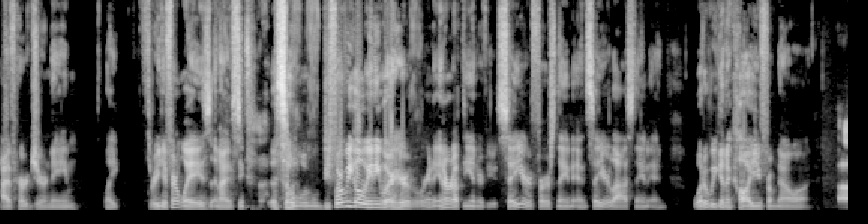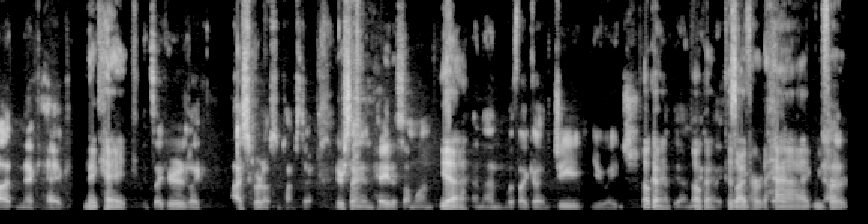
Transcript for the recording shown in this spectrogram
I've heard your name like three different ways, and I've seen. so before we go anywhere here, we're going to interrupt the interview. Say your first name and say your last name, and what are we going to call you from now on? Uh, Nic Hague. Nic Hague. It's like you're like I screw it up sometimes too. You're saying hey to someone, Yeah. and then with like a G U H Okay. at the end. like- Okay. like, Because hey, I've heard hey. hag. We've Yeah, heard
